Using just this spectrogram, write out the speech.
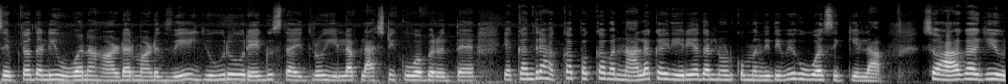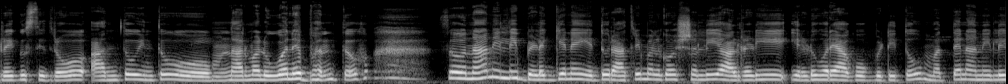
ಜೆಪ್ಟೋದಲ್ಲಿ ಹೂವನ ಆರ್ಡರ್ ಮಾಡಿದ್ವಿ. ಇವರು ರೇಗಿಸ್ತಾ ಇದ್ರು, ಇಲ್ಲ ಪ್ಲಾಸ್ಟಿಕ್ ಹೂವು ಬರುತ್ತೆ. ಯಾಕಂದರೆ ಅಕ್ಕಪಕ್ಕ ಒಂದು ನಾಲ್ಕೈದು ಏರಿಯಾದಲ್ಲಿ ನೋಡ್ಕೊಂಬಂದಿದ್ದೀವಿ ಹೂವು ಸಿಕ್ಕಿಲ್ಲ. ಸೊ ಹಾಗಾಗಿ ಇವ್ರು ರೇಗಿಸ್ತಿದ್ರು. ಅಂತೂ ಇಂತೂ ನಾರ್ಮಲ್ ಹೂವನೇ ಬಂತು. ಸೊ ನಾನಿಲ್ಲಿ ಬೆಳಗ್ಗೆನೇ ಎದ್ದು ರಾತ್ರಿ ಮಲಗೋ ಅಷ್ಟರಲ್ಲಿ ಆಲ್ರೆಡಿ ಎರಡೂವರೆ ಆಗೋಗ್ಬಿಟ್ಟಿತ್ತು. ಮತ್ತೆ ನಾನಿಲ್ಲಿ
